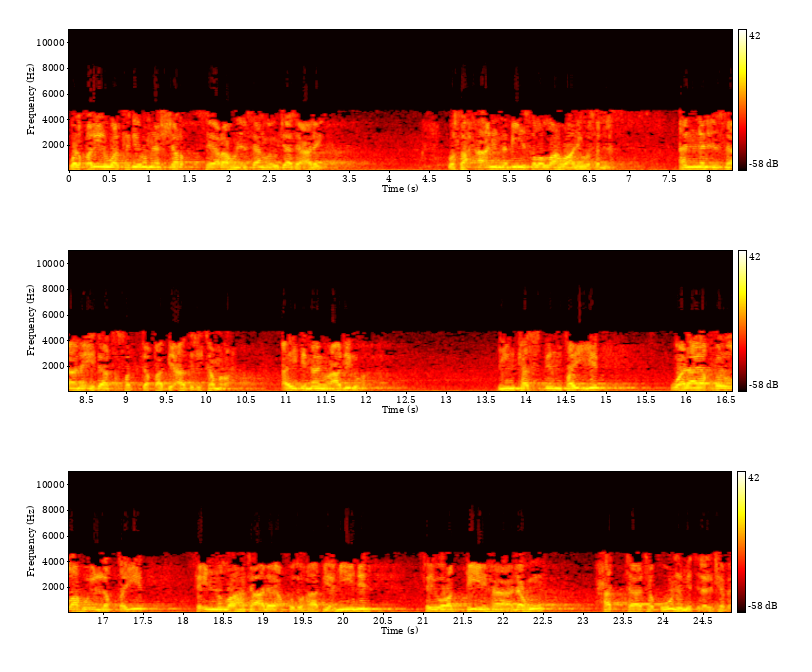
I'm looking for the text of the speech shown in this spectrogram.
والقليل والكثير من الشر سيراه الإنسان ويجازى عليه. وصح عن النبي صلى الله عليه وسلم أن الإنسان إذا تصدق بعدل تمرة أي بما يعادلها من كسب طيب ولا يقبل الله إلا الطيب فإن الله تعالى يأخذها بيمينه فيرديها له حتى تكون مثل الجبل.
